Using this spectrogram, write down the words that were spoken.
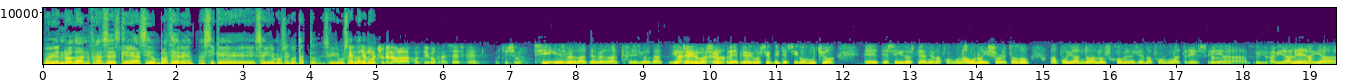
Muy bien, Roldán, Francés, que ha sido un placer, ¿eh? Así que seguiremos en contacto, seguiremos hablando. Hacía mucho que no hablaba contigo, Francés, ¿eh? Muchísimo. Sí, es verdad, es verdad, es verdad. Yo te oigo siempre, te oigo siempre y te sigo mucho. Eh, te he seguido este año en la Fórmula 1 y sobre todo apoyando a los jóvenes en la Fórmula 3, eh, a, Vidales y a,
